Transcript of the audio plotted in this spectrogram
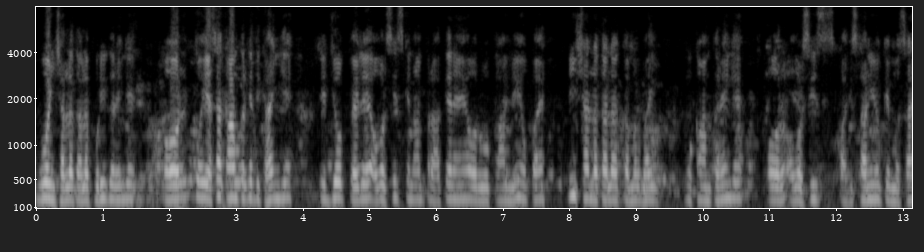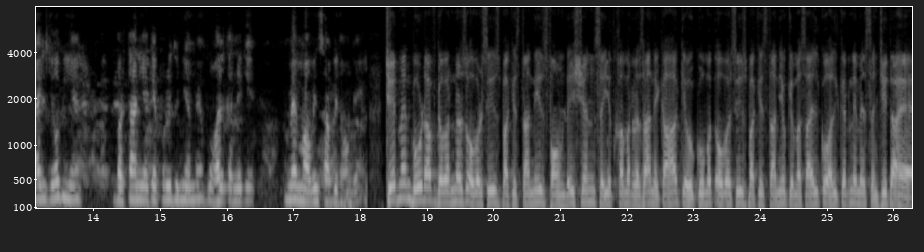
وہ انشاءاللہ تعالیٰ پوری کریں گے اور کوئی ایسا کام کر کے دکھائیں گے کہ جو پہلے اوورسیز کے نام پر آتے رہے اور وہ کام نہیں ہو پائے، انشاءاللہ تعالیٰ قمر بھائی وہ کام کریں گے اور اوورسیز پاکستانیوں کے مسائل جو بھی ہیں برطانیہ کے پوری دنیا میں وہ حل کرنے کے میں معاون ثابت ہوں گے۔ Chairman board of governors overseas Pakistanis foundation Syed Qamar Raza نے کہا کہ حکومت اوورسیز پاکستانیوں کے مسائل کو حل کرنے میں سنجیدہ ہے۔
